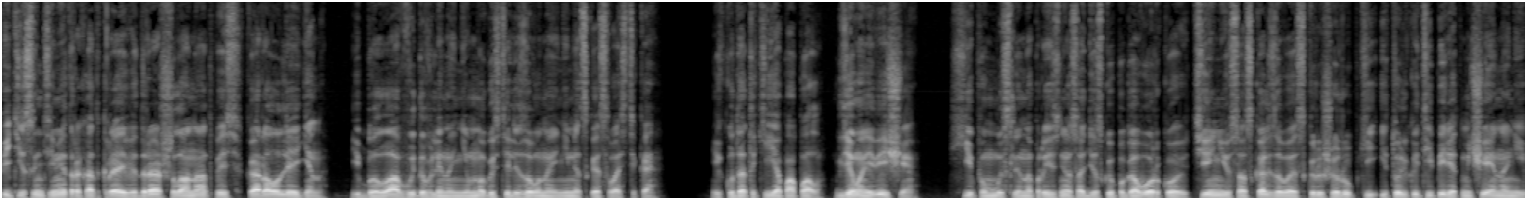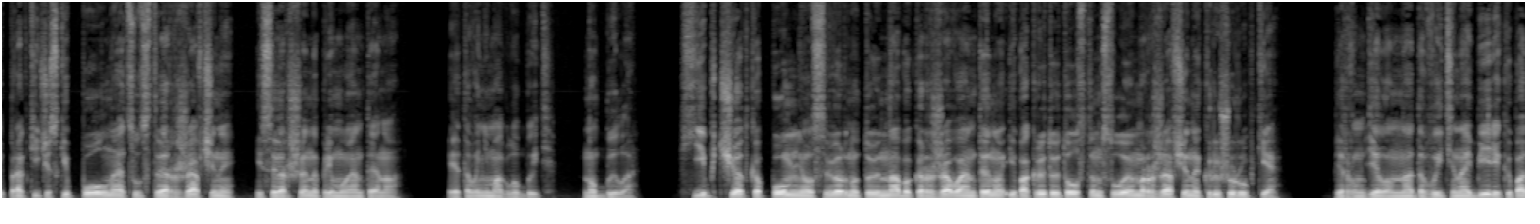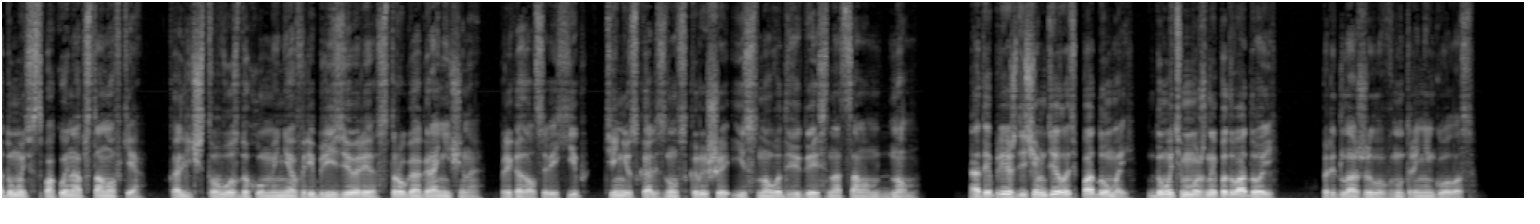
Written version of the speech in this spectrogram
пяти сантиметрах от края ведра шла надпись «Карл Легин» и была выдавлена немного стилизованная немецкая свастика. «И куда-таки я попал? Где мои вещи?» Хип мысленно произнес одесскую поговорку, тенью соскальзывая с крыши рубки и только теперь отмечая на ней практически полное отсутствие ржавчины и совершенно прямую антенну. Этого не могло быть, но было. Хип четко помнил свернутую на бок ржавую антенну и покрытую толстым слоем ржавчины крышу рубки. Первым делом надо выйти на берег и подумать в спокойной обстановке. Количество воздуха у меня в ребризере строго ограничено. — приказал себе Хип, тенью скользнув с крыши и снова двигаясь над самым дном. «А ты прежде чем делать, подумай. Думать можно и под водой», — предложил внутренний голос.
